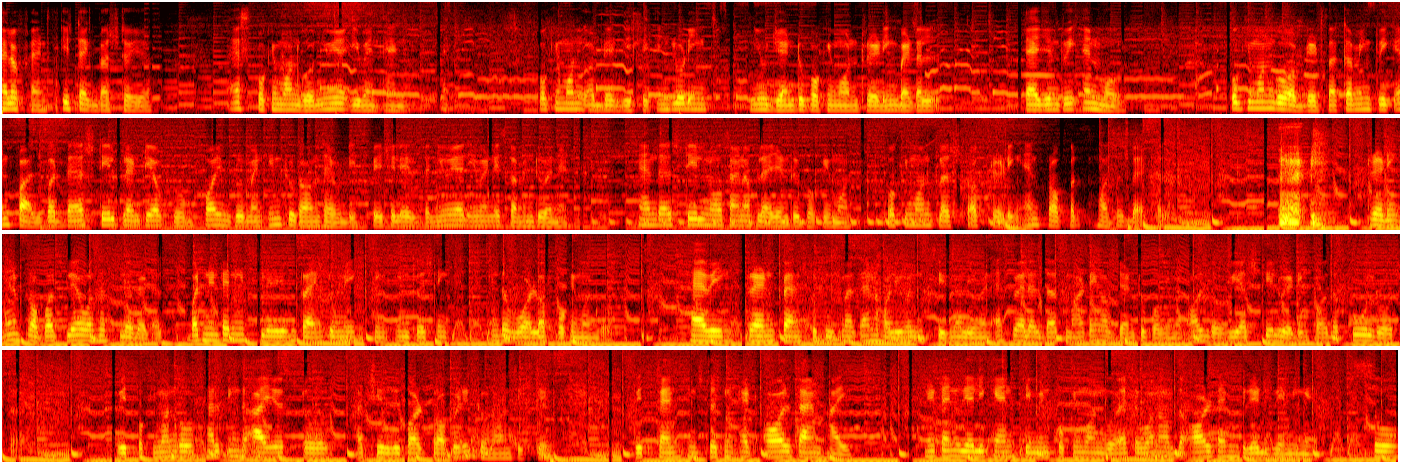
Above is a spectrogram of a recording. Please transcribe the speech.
Hello friends, it's Tech Blaster here. As Pokemon Go New Year event and Pokemon update weekly including new Gen 2 Pokemon, trading battle, legendary and more. Pokemon Go updates are coming thick and fast but there is still plenty of room for improvement in 2017 especially as the New Year event is coming to an end. And there is still no sign of legendary Pokemon, Pokemon plus stock trading and proper versus battle. trading and proper player versus player battle. But Nintendo is clearly trying to make things interesting in the world of Pokemon Go. Having trend fans to Christmas and Halloween seasonal event as well as the smarting of Gen 2 Pokemon although we are still waiting for the full roster. With Pokemon Go helping the iOS store achieve record profit in 2016 with fans interesting at all time high. Nintendo really can cement Pokemon Go as one of the all-time great gaming apps. So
